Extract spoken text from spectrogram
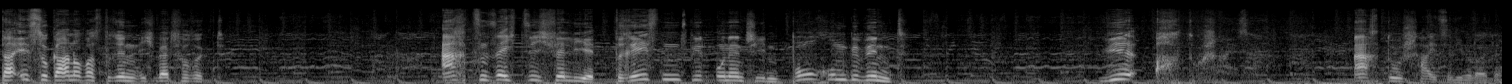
Da ist sogar noch was drin. Ich werde verrückt. 1860 verliert. Dresden spielt unentschieden. Bochum gewinnt. Wir... Ach du Scheiße. Ach du Scheiße, liebe Leute.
